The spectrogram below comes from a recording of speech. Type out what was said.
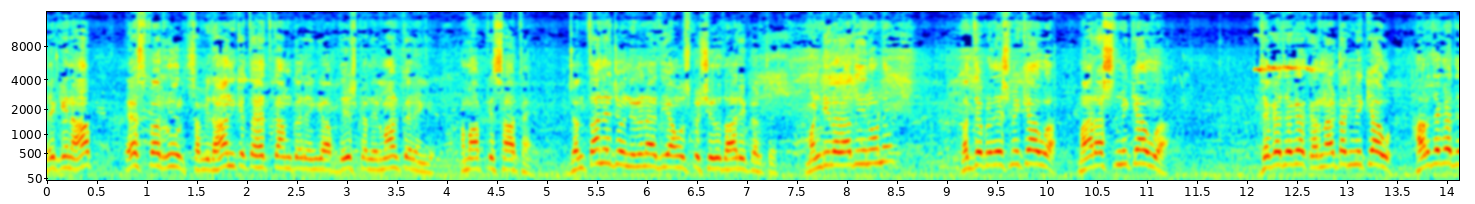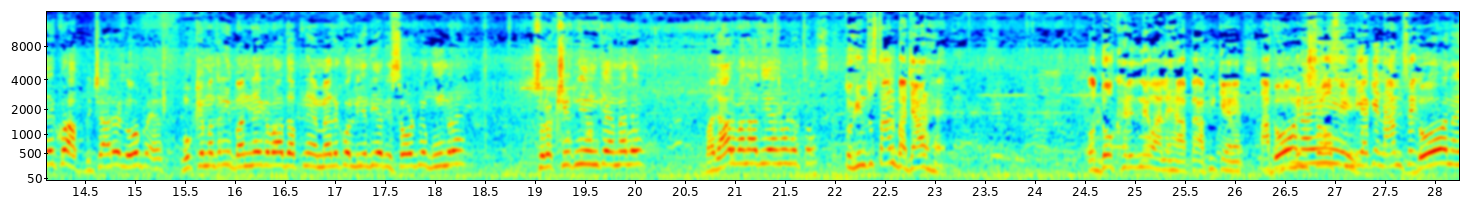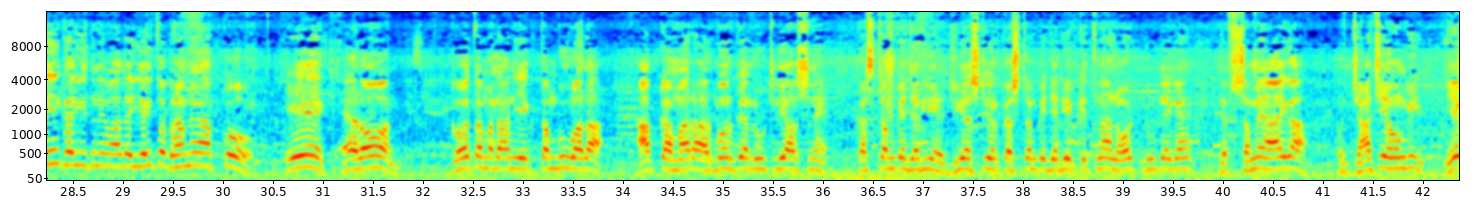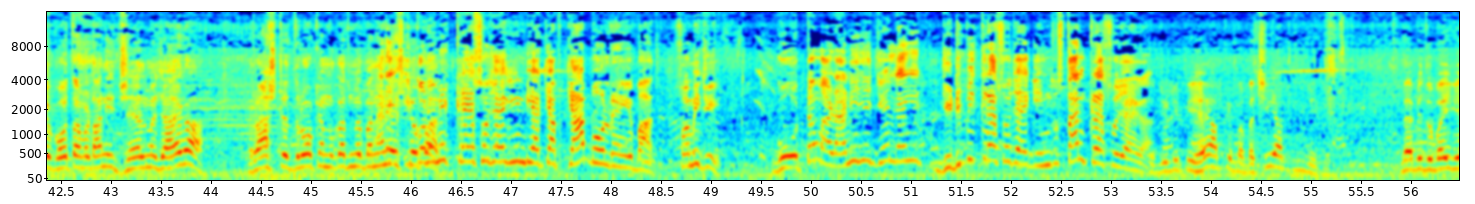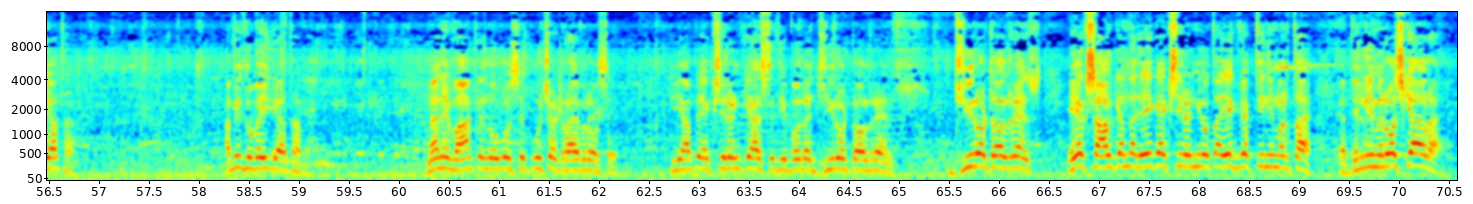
लेकिन आप एज पर रूल संविधान के तहत काम करेंगे, आप देश का निर्माण करेंगे, हम आपके साथ हैं। जनता ने जो निर्णय दिया उसको शिरोधार्य करते मंडी लगा दी इन्होंने। मध्य प्रदेश में क्या हुआ? महाराष्ट्र में क्या हुआ? जगह जगह कर्नाटक में क्या हुआ? हर जगह देखो आप, बेचारे लोग, मुख्यमंत्री बनने के बाद अपने एमएलए को लिए लिए रिसोर्ट में घूम रहे हैं। सुरक्षित नहीं उनके एमएलए बाज़ार बना दिया इन्होंने तो। तो हिंदुस्तान बाज़ार है। और दो खरीदने वाले हैं आप आप ही कह रहे हैं। आप दो नहीं। इंडिया के नाम से दो नहीं खरीदने वाले यही तो भ्रम है आपको। एक एरोन गौतम अडानी एक तंबू वाला। आपका हमारा अरबों रुपया लूट लिया उसने। कस्टम के ज़रिए जीएसटी और कस्टम के ज़रिए कितना नोट लूटे गए। जब समय आएगा और जांचें होंगी ये गौतम अडानी जेल में जाएगा। राष्ट्रद्रोह के मुकदमे बनेंगे इसके ऊपर। इकोनॉमिक क्रैश हो जाएगी इंडिया की। आप क्या बोल रहे हैं ये बात? स्वामी जी गौतम अडानी जी जेल जाएँगे जीडीपी क्रैश हो जाएगी हिंदुस्तान क्रैश हो जाएगा। तो जीडीपी है आपकी बची आपकी जीडीपी मैं अभी दुबई गया था। अभी दुबई गया था मैं। मैंने वहाँ के लोगों से पूछा ड्राइवरों से कि यहाँ पे एक्सीडेंट क्या स्थिति बोला ज़ीरो टॉलरेंस ज़ीरो टॉलरेंस एक साल के अंदर एक एक्सीडेंट नहीं होता एक व्यक्ति नहीं मरता है। या दिल्ली में रोज क्या हो रहा है?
